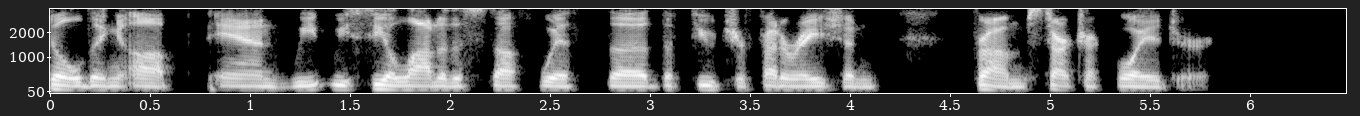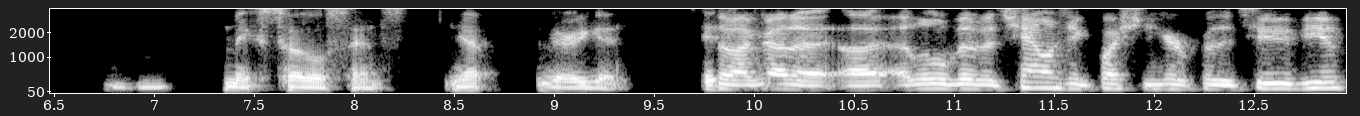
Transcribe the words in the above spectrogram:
building up, and we we see a lot of the stuff with the the future Federation from Star Trek Voyager. Mm-hmm. Makes total sense. Yep, very good. So I've got a, a, a little bit of a challenging question here for the two of you.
